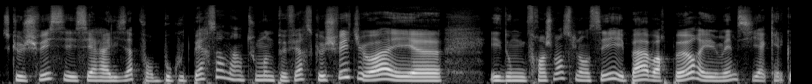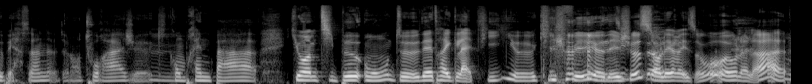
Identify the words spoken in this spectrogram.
ce que je fais c'est réalisable pour beaucoup de personnes hein. tout le monde peut faire ce que je fais tu vois et et donc franchement se lancer et pas avoir peur et même s'il y a quelques personnes de l'entourage euh, qui mmh. comprennent pas qui ont un petit peu honte d'être avec la fille euh, qui fait des choses sur les réseaux oh là là mmh.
